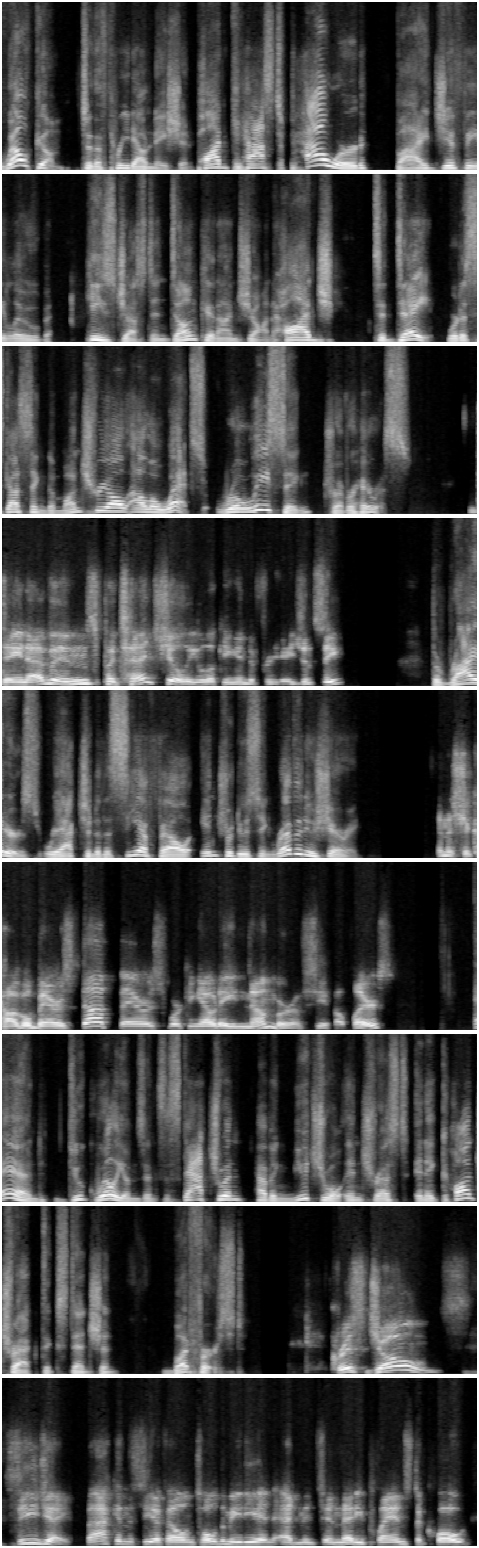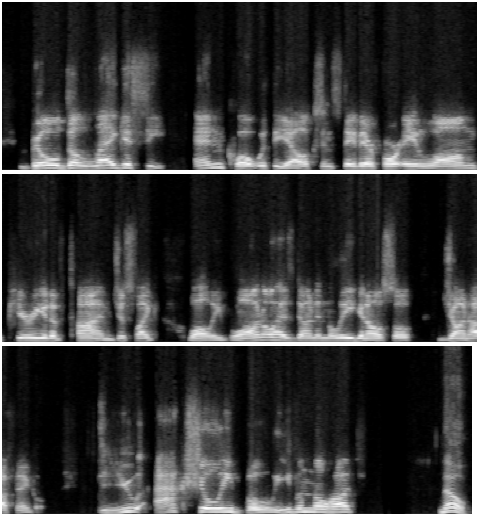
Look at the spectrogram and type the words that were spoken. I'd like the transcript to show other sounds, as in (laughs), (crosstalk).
Welcome to the Three Down Nation podcast powered by Jiffy Lube. He's Justin Duncan. I'm John Hodge. Today, we're discussing the Montreal Alouettes releasing Trevor Harris. Dane Evans potentially looking into free agency. The Riders' reaction to the CFL introducing revenue sharing. And the Chicago Bears, the Bears, working out a number of CFL players and Duke Williams and Saskatchewan having mutual interest in a contract extension. But first, Chris Jones, CJ, back in the CFL and told the media in Edmonton that he plans to quote, build a legacy, end quote, with the Elks and stay there for a long period of time, just like Wally Buono has done in the league and also John Hufnagel. Do you actually believe him though, Hodge? No.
